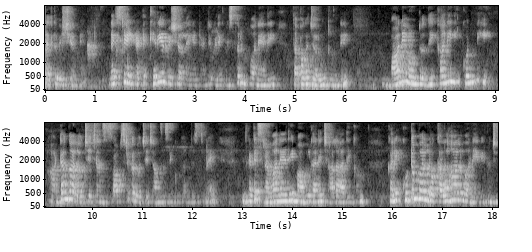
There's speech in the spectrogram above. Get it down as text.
హెల్త్ విషయమే. నెక్స్ట్ ఏంటంటే కెరియర్ విషయంలో ఏంటంటే వీళ్ళకి విస్తరింపు అనేది తప్పక జరుగుతుంది. బాగానే ఉంటుంది కానీ కొన్ని అడ్డంగాలు వచ్చే ఛాన్సెస్ ఆబ్స్టికల్ వచ్చే ఛాన్సెస్ ఎక్కువ కనిపిస్తున్నాయి. ఎందుకంటే శ్రమ అనేది మామూలుగానే చాలా అధికం. కానీ కుటుంబంలో కలహాలు అనేవి కొంచెం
